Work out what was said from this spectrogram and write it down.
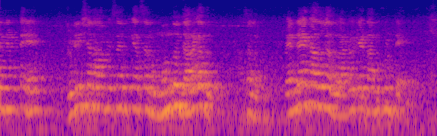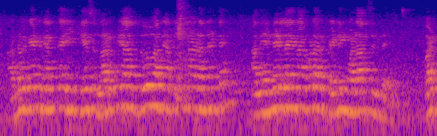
అని అంటే జ్యుడిషియల్ ఆఫీసర్కి అసలు ముందు జరగదు. అసలు పెన్నే కదలదు అడ్వకేట్ అనుకుంటే. అడ్వకేట్ కనుక ఈ కేసు నడిపియద్దు అని అనుకున్నాడు అని అంటే అది ఎన్నేళ్ళైనా కూడా పెండింగ్ పడాల్సిందే. బట్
